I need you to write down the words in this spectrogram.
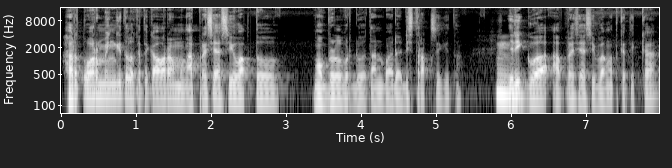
heartwarming gitu loh ketika orang mengapresiasi waktu ngobrol berdua tanpa ada distraksi gitu. Hmm. Jadi gua apresiasi banget ketika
